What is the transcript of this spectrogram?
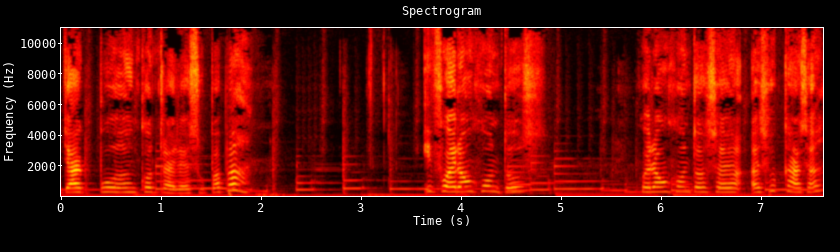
Jack pudo encontrar a su papá. Y fueron juntos, fueron juntos a, su casa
